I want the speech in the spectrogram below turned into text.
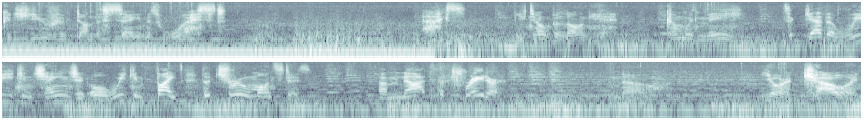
could you have done the same as West? Axe, you don't belong here. Come with me. Together, we can change it all. We can fight the true monsters. I'm not a traitor. No. You're a coward.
